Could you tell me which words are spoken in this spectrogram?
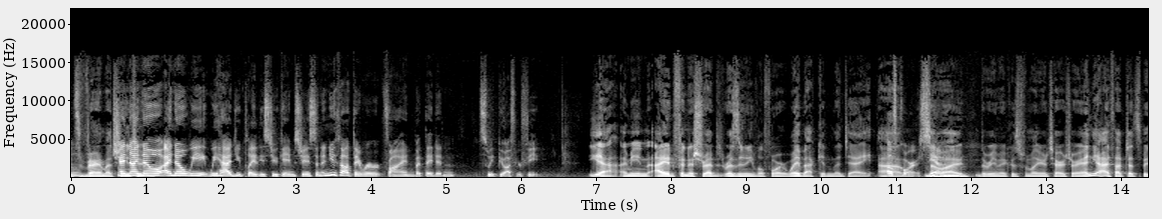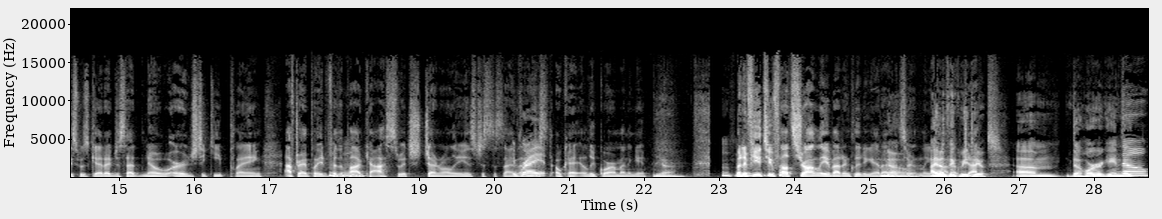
It's very much. you Mm-hmm. And I two. know, I know, we we had you play these two games, Jason, and you thought they were fine, but they didn't sweep you off your feet. Yeah, I mean, I had finished Red, Resident Evil 4 way back in the day. Of Um, course, So yeah. I the remake was familiar territory. And yeah, I thought Dead Space was good. I just had no urge to keep playing after I played for the podcast, which generally is just a sign that I'm Mm-hmm. Just okay, lukewarm on a game. Yeah. But if you two felt strongly about including it, I no, would certainly I don't not think we do. Object. Um, the horror game No.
